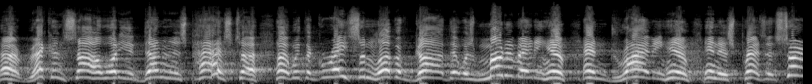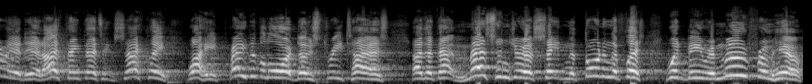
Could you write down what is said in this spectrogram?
uh, reconcile what he had done in his past uh, uh, with the grace and love of God that was motivating him and driving him in his presence? Certainly it did. I think that's exactly why he prayed to the Lord those three times uh, that that messenger of Satan, the thorn in the flesh, would be removed from him.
